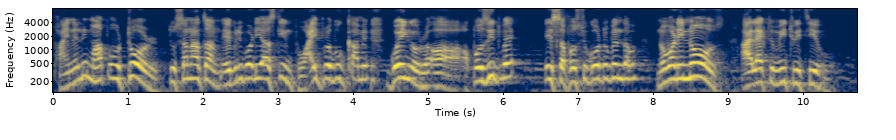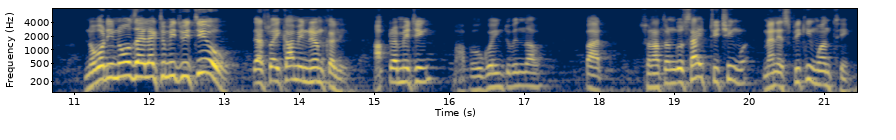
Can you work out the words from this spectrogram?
finally Mahaprabhu told to Sanatan, everybody asking, why Prabhu coming, going uh, opposite way? He's supposed to go to Vrindavan. Nobody knows. I like to meet with you. Nobody knows I like to meet with you. That's why I come in Ramkeli. After meeting, Mahaprabhu going to Vrindavan. But Sanatana Gosai teaching, man is speaking one thing.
